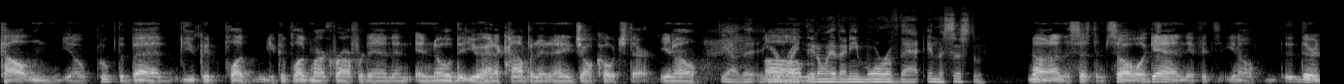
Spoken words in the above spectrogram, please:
Colliton, you know, pooped the bed, you could plug you could plug Marc Crawford in and, and know that you had a competent NHL coach there. You know, yeah, they, you're right. Um, They don't have any more of that in the system. no, not in the system. So again, if it's you know, there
